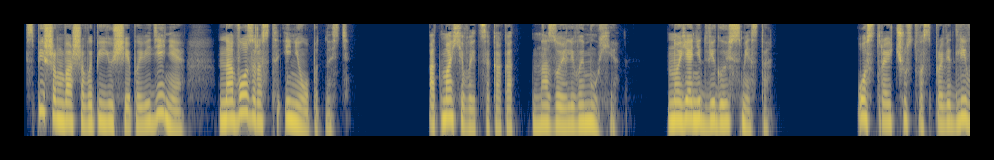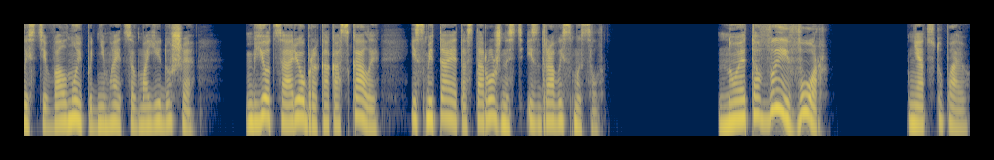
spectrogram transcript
«Спишем ваше вопиющее поведение на возраст и неопытность». Отмахивается, как от назойливой мухи. Но я не двигаюсь с места. Острое чувство справедливости волной поднимается в моей душе, бьется о ребра, как о скалы, и сметает осторожность и здравый смысл. «Но это вы, вор!» Не отступаю.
